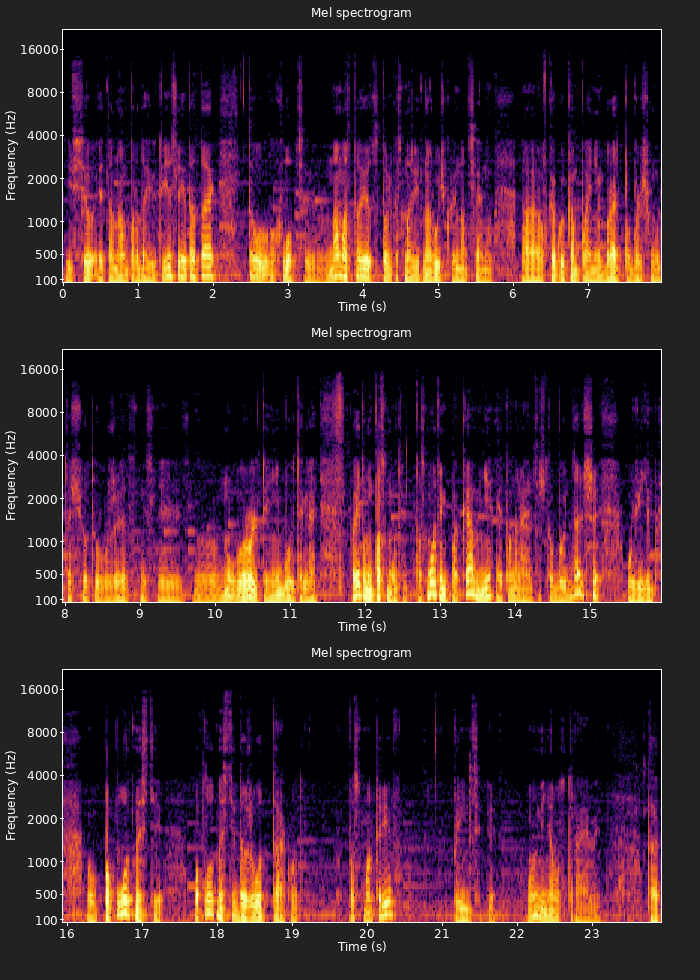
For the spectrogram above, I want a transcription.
и все это нам продают. Если это так, то, хлопцы, нам остается только смотреть на ручку и на цену. А в какой компании брать, по большому-то счету, уже в смысле, ну, роль-то и не будет играть. Поэтому посмотрим. Посмотрим, пока мне это нравится. Что будет дальше, увидим. По плотности, по плотности даже вот так вот, посмотрев, в принципе, он меня устраивает. Так,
